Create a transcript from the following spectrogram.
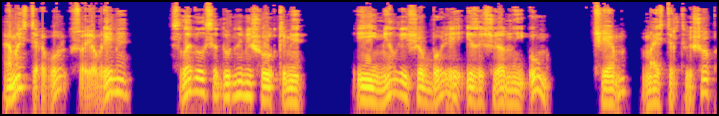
А мастер Ворк в свое время славился дурными шутками и имел еще более изощренный ум, чем мастер Твишоп,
